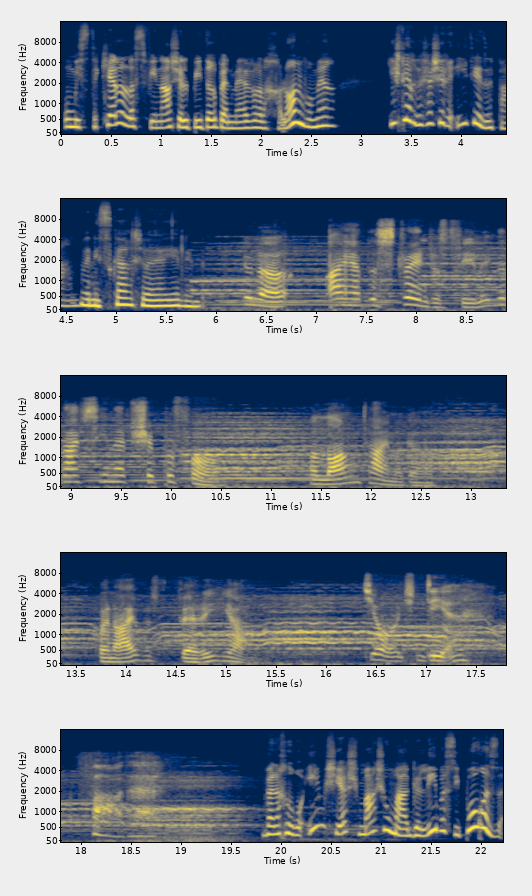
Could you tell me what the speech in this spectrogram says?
הוא מסתכל על הספינה של פיטר פן מעבר לחלון ואומר יש לי הרגשה שראיתי את זה פעם. ונזכר שהוא היה ילד. You know, I have the strangest feeling that I've seen that ship before. A long time ago. When I was very young. George, dear. Father. ואנחנו רואים שיש משהו מעגלי בסיפור הזה.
